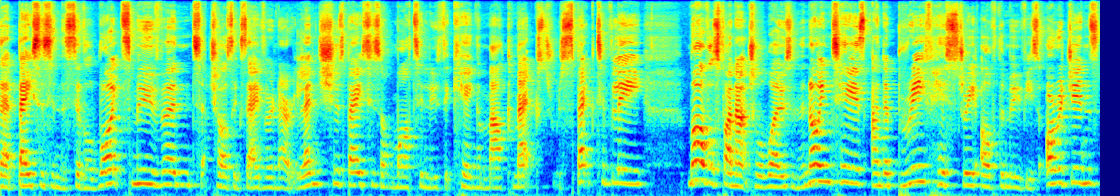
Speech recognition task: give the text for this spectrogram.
their basis in the civil rights movement, Charles Xavier and Eric Lehnsherr's basis on Martin Luther King and Malcolm X, respectively, Marvel's financial woes in the 90s, and a brief history of the movie's origins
